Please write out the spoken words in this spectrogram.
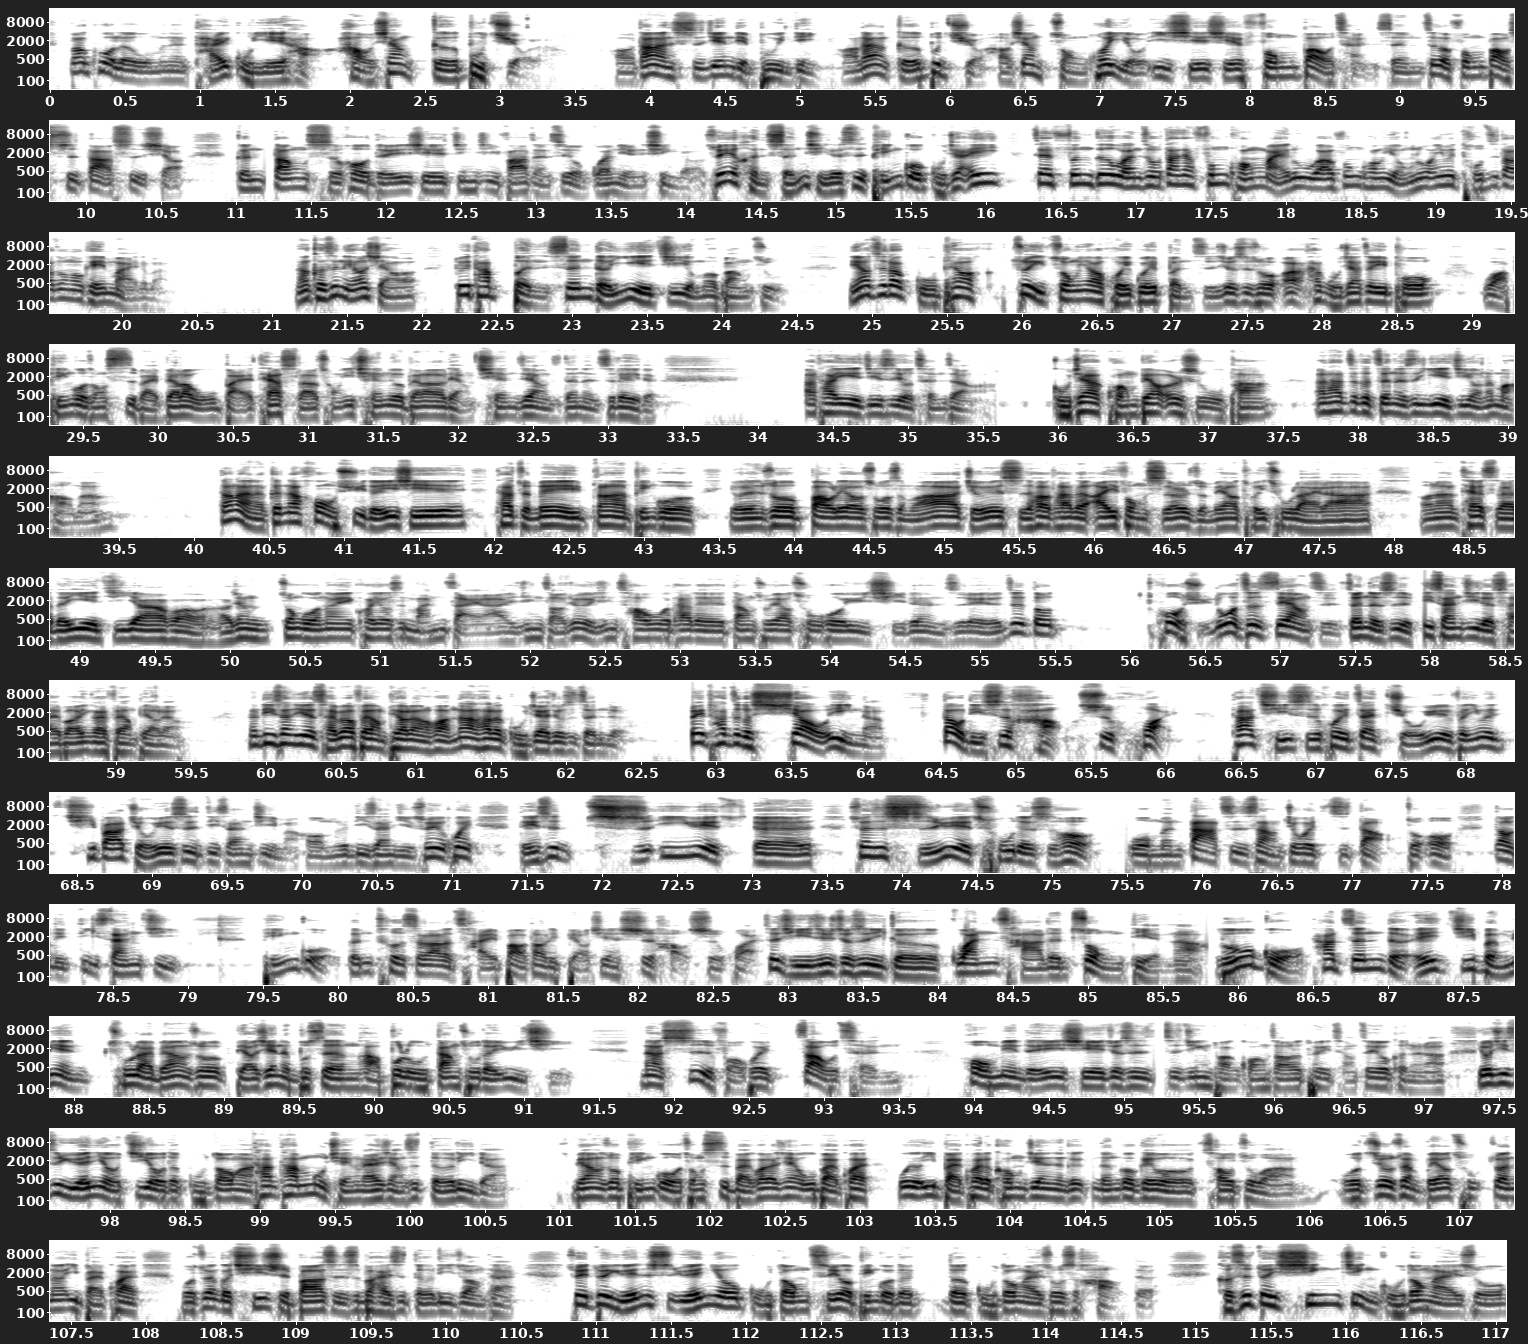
包括了我们的台股也好，好像隔不久了。哦，当然时间点不一定哦，当然隔不久，好像总会有一些些风暴产生。这个风暴是大是小，跟当时候的一些经济发展是有关联性的。所以很神奇的是，苹果股价诶，在分割完之后，大家疯狂买入啊，疯狂涌入啊，因为投资大众都可以买的嘛。然后可是你要想哦，对它本身的业绩有没有帮助？你要知道，股票最终要回归本质，就是说啊，它股价这一波，哇，苹果从四百飙到五百，Tesla 从一千六飙到两千，这样子等等之类的，啊，它业绩是有成长啊，股价狂飙二十五趴，那它这个真的是业绩有那么好吗？当然了，跟他后续的一些，他准备，当然苹果有人说爆料说什么啊，九月十号他的 iPhone 十二准备要推出来啦，哦，那 Tesla 的业绩啊，哇，好像中国那一块又是满载啦，已经早就已经超过他的当初要出货预期等等之类的，这都或许如果这是这样子，真的是第三季的财报应该非常漂亮。那第三季的财报非常漂亮的话，那它的股价就是真的，所以它这个效应呢，到底是好是坏？它其实会在九月份，因为七八九月是第三季嘛，我们的第三季，所以会等于是十一月，呃，算是十月初的时候，我们大致上就会知道说，哦，到底第三季苹果跟特斯拉的财报到底表现是好是坏，这其实就是一个观察的重点啊。如果它真的，诶，基本面出来，比方说表现的不是很好，不如当初的预期，那是否会造成？后面的一些就是资金团狂潮的退场，这有可能啊，尤其是原有既有的股东啊，他他目前来讲是得利的。比方说苹果从四百块到现在五百块，我有一百块的空间能够能够给我操作啊。我就算不要出赚那一百块，我赚个七十八十，是不是还是得利状态？所以对原始原有股东持有苹果的的股东来说是好的，可是对新进股东来说。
